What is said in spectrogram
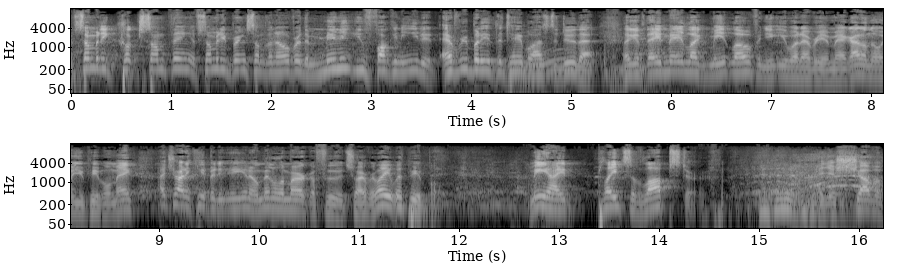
if somebody cooks something, if somebody brings something over, the minute you fucking eat it, everybody at the table has to do that. Like if they made like meatloaf and you eat whatever you make, I don't know what you people make. I try to keep it, you know, middle America food, so I relate with people. Me, I eat plates of lobster. I just shove them.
